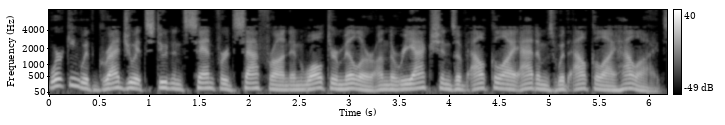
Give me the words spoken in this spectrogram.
working with graduate students Sanford Safron and Walter Miller on the reactions of alkali atoms with alkali halides.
